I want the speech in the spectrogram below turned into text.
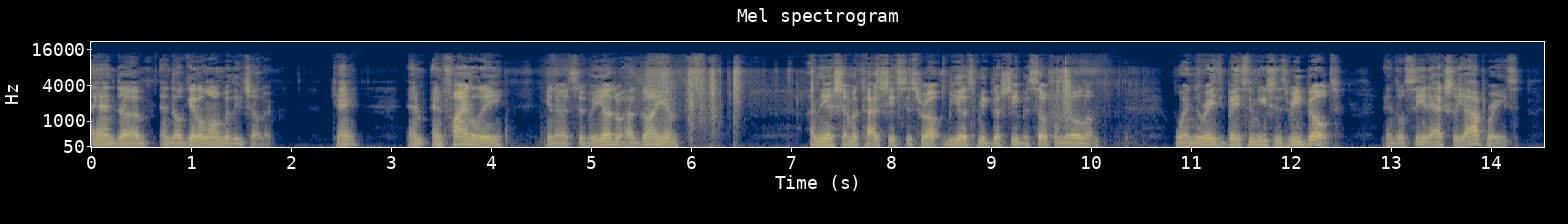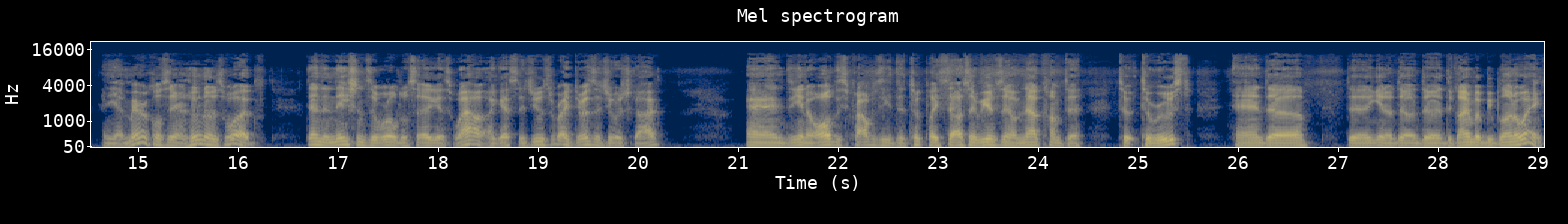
And uh, and they'll get along with each other. Okay, and and finally, you know, it's v'yadu hagoyim. Ani Hashem biyos migdashi b'sochem leolam. When the base of Mish is rebuilt, and they'll see it actually operates, and you have miracles there, and who knows what, then the nations of the world will say, I guess, wow, I guess the Jews are right. There is a Jewish God. And, you know, all these prophecies that took place thousands of years ago have now come to, to, to roost. And, uh, the, you know, the, the, the guy will be blown away.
